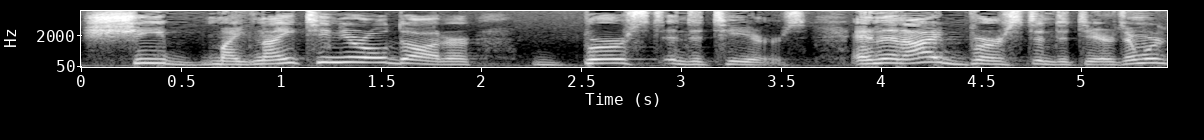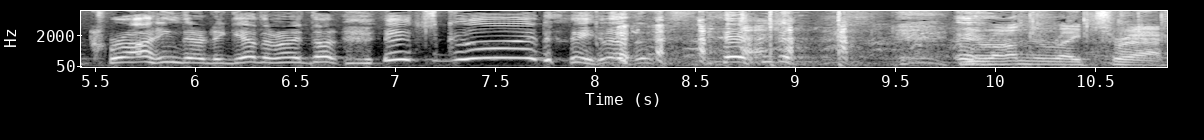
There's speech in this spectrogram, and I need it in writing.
she, my 19 year old daughter, burst into tears. And then I burst into tears. And we're crying there together. And I thought, it's good. You know? and, You're on the right track.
